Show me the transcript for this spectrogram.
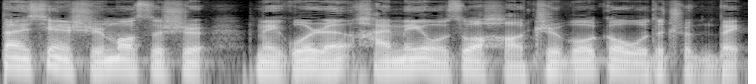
但现实貌似是，美国人还没有做好直播购物的准备。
